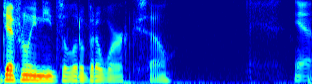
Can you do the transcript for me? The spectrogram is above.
definitely needs a little bit of work. So. Yeah.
